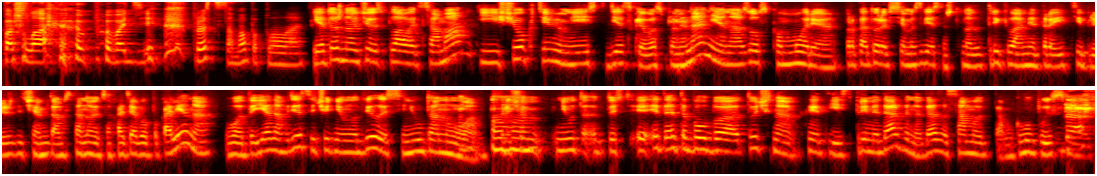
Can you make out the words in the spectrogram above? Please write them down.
пошла по воде, просто сама поплыла. Я тоже научилась плавать сама, и еще к теме у меня есть детское воспоминание на Азовском море, про которое всем известно, что надо три километра идти, прежде чем там становится хотя бы по колено. Вот, и я там в детстве чуть не умудрилась и не утонула. Uh-huh. Причем не ут... то есть э, это, это было бы точно, какая-то есть премия Дарвина, да, за самую там глупую смерть.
